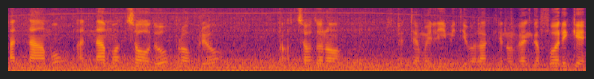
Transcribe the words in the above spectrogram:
andiamo Andiamo a Ciodo proprio No a Ciodo no Aspettiamo i limiti voilà che non venga fuori che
